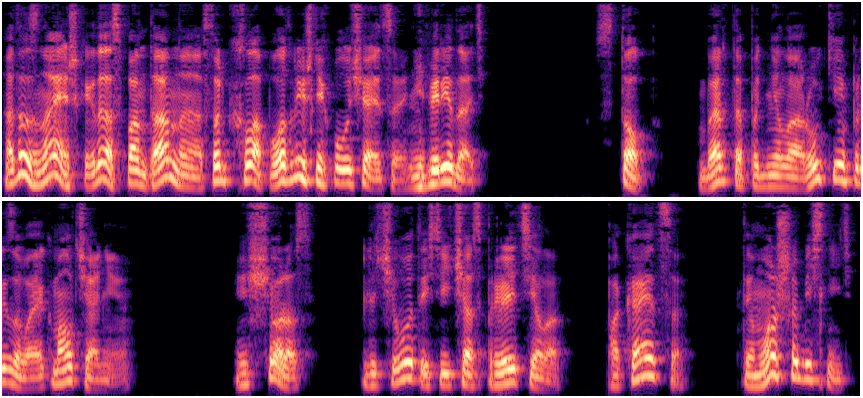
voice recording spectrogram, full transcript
А то знаешь, когда спонтанно, столько хлопот лишних получается, не передать. Стоп. Берта подняла руки, призывая к молчанию. Еще раз, для чего ты сейчас прилетела? Покаяться? Ты можешь объяснить?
